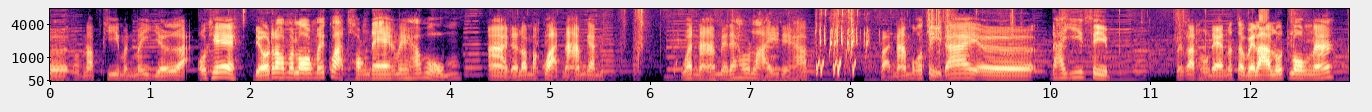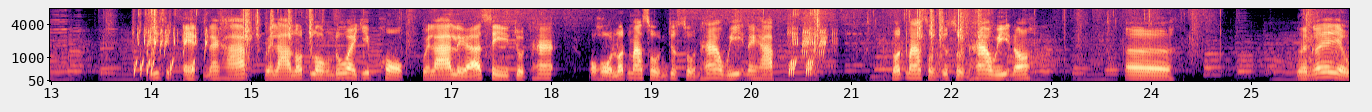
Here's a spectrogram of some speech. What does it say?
อสำหรับพี่มันไม่เยอะอะโอเค เดี๋ยวเรามาลองไม้กวาดทองแดงนะครับผม อ่า เดี๋ยวเรามากวาดน้ำกัน ว่าน้ำเนี่ยได้เท่าไหร่นะครับกวาดน้ำปกติได้เออได้ 20ไม่กวาดทองแดงนะแต่เวลาลดลงนะ 21 นะครับ เวลาลดลงด้วย 26 เวลาเหลือ 4.5 โอ้โห ลดมา 0.05 วินะครับ ลดมา 0.05 วิเนาะเออเงินก็จะอยู่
